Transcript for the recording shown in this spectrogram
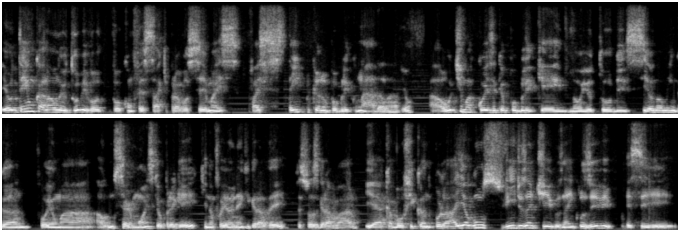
Eu tenho um canal no YouTube, vou, vou confessar aqui para você, mas faz tempo que eu não publico nada lá, viu? A última coisa que eu publiquei no YouTube, se eu não me engano, foi uma alguns sermões que eu preguei, que não foi eu nem que gravei, pessoas gravaram e acabou ficando por lá e alguns vídeos antigos, né? Inclusive esse,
